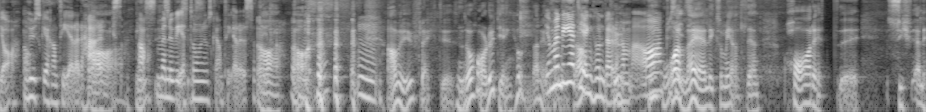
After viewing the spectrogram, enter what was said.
ja. Hur ska jag hantera det här? Liksom? precis, men nu vet precis. hon hur hon ska hantera det. Så att Ja, ja. det mm. ja, men det är ju fräckt. Då har du ett gäng hundar. ja men det är ett gäng hundar kul. hemma. Ja, precis. och alla är liksom egentligen har ett eh, syfte, eller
